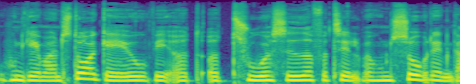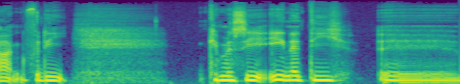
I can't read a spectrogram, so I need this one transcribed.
hun gav mig en stor gave ved at, at ture sidde og fortælle, hvad hun så dengang, fordi, kan man sige, en af de øh,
